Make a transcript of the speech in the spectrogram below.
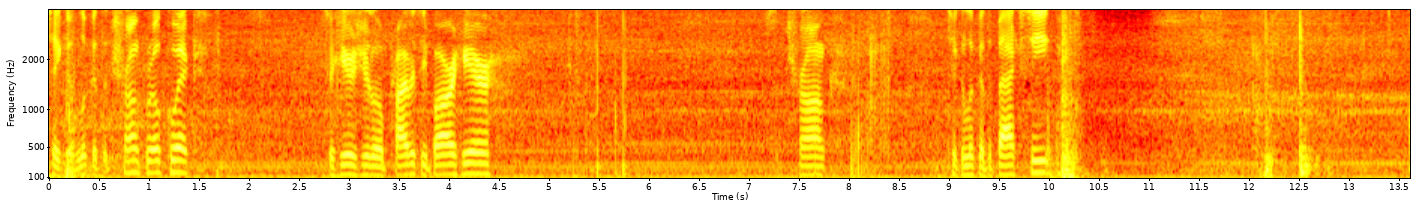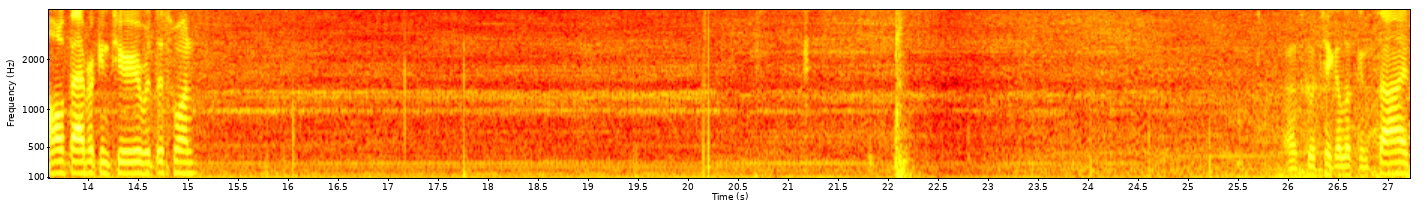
Take a look at the trunk real quick. So here's your little privacy bar here. There's a trunk. Take a look at the back seat. All fabric interior with this one. Let's go take a look inside.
